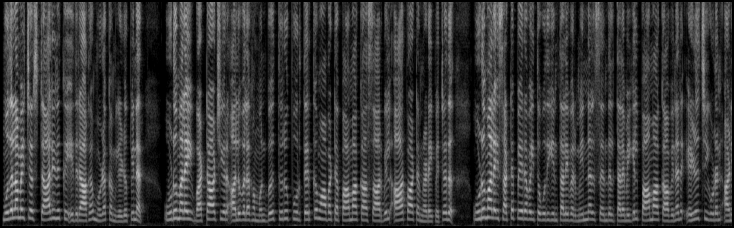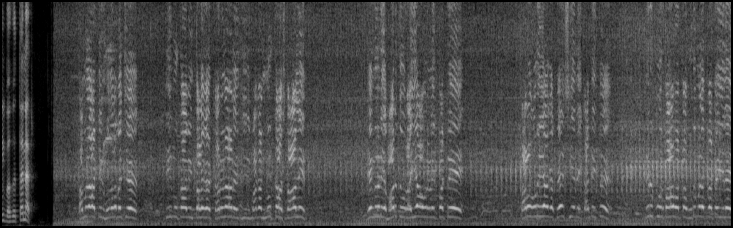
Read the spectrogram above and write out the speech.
முதலமைச்சர் ஸ்டாலினுக்கு எதிராக முழக்கம் எழுப்பினர். உடுமலை வட்டாட்சியர் அலுவலகம் முன்பு திருப்பூர் தெற்கு மாவட்ட பாமக சார்பில் ஆர்ப்பாட்டம் நடைபெற்றது. உடுமலை சட்டப்பேரவை தொகுதியின் தலைவர் மின்னல் செந்தில் தலைமையில் பாமகவினர் எழுச்சியுடன் அணிவகுத்தனர். தமிழ்நாட்டின் முதலமைச்சர் திமுகவின் தலைவர் கருணாநிதி மகன் மு ஸ்டாலின் எங்களுடைய மருத்துவர் ஐயா அவர்களை பற்றி தரகுறையாக பேசியதை கண்டித்து திருப்பூர் மாவட்டம் உடுமலைப்பேட்டையிலே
